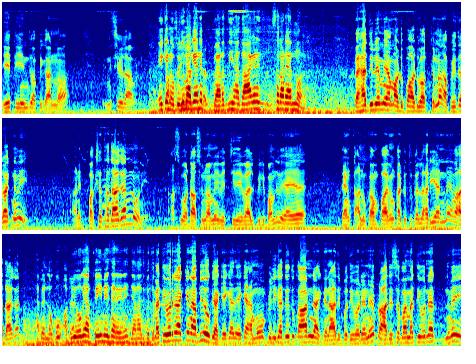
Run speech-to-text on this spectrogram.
ඒ තීන්දුව අපි ගන්නවා නිසි වෙලාවට. ඒ කියන්නේ ඔබතුමා කියන්නේ වැරදි හදාගෙන ඉස්සරහට යන්න ඕනේ. පැහැදිලිවම යම් අඩුපාඩුවක් තියෙනවා අපි විතරක් නෙවෙයි. අනිත් පක්ෂත් හදාගන්න ඕනේ. 88 89 වෙච්ච දේවල් පිළිබඳව එය දැන් අනුකම්පාවෙන් කටයුතු කරලා හරියන්නේ නැහැ හදාගන්න. හැබැයි ලොකු අභියෝගයක් වෙයි මේ සැරේනේ ජනාධිපති මැතිවරණයක් කියන අභියෝගයක්. ඒක ඒක හැමෝම පිළිගත යුතු කාරණයක්. ජනාධිපතිවරණය නෙවෙයි ප්‍රාදේශ සභා මැතිවරණයක් නෙවෙයි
